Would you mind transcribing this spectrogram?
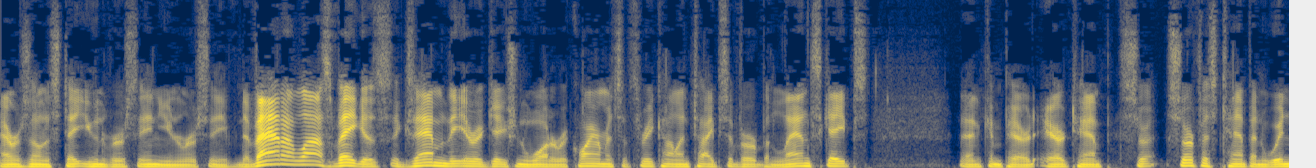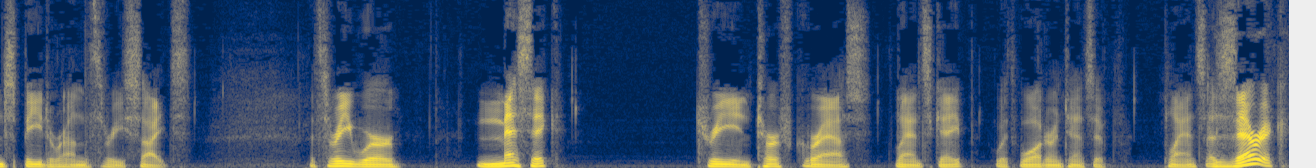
Arizona State University and University of Nevada, Las Vegas examined the irrigation water requirements of three common types of urban landscapes, then compared air temp, sur- surface temp, and wind speed around the three sites. The three were mesic, tree and turf grass landscape with water intensive plants, a xeric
